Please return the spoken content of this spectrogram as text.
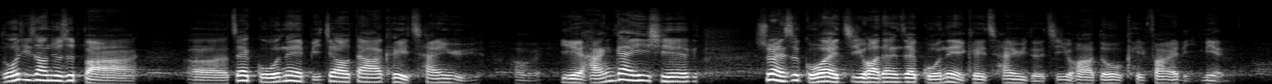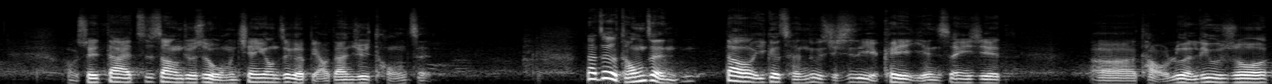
逻辑上就是把呃，在国内比较大家可以参与，哦，也涵盖一些虽然是国外计划，但是在国内也可以参与的计划都可以放在里面。哦，所以大致上就是我们先用这个表单去统整。那这个同整到一个程度，其实也可以延伸一些呃讨论，例如说，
